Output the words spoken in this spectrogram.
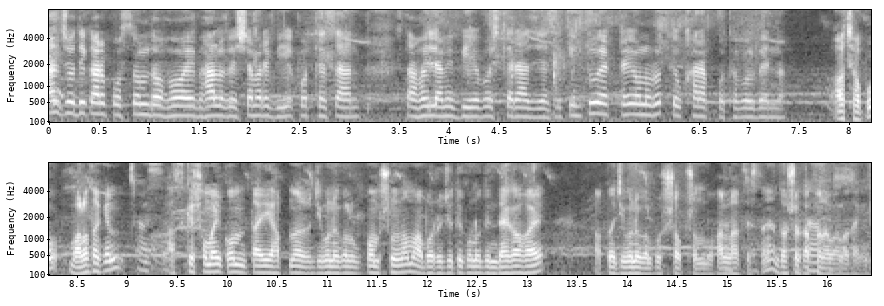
আর যদি কারও পছন্দ হয় ভালোবেসে আমার বিয়ে করতে চান তাহলে আমি বিয়ে বসতে রাজি আছি কিন্তু একটাই অনুরোধ কেউ খারাপ কথা বলবেন না। আচ্ছা আপু ভালো থাকেন। আচ্ছা। আজকে সময় কম তাই আপনার জীবনে গল্প কম শুনলাম আবারও যদি কোনো দিন দেখা হয় আপনার জীবনের গল্প সব সম্ভব আল্লাহ হাফেজ হ্যাঁ? দর্শক আপনারা ভালো থাকেন।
